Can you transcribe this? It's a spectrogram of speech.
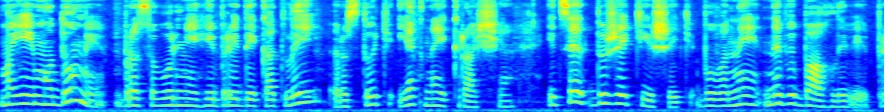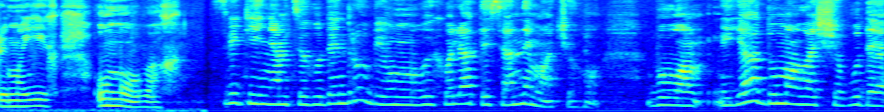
В моєму домі брасовольні гібриди котлей ростуть якнайкраще. І це дуже тішить, бо вони невибагливі при моїх умовах. Цвітінням цього дендробіуму вихвалятися нема чого. Бо я думала, що буде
